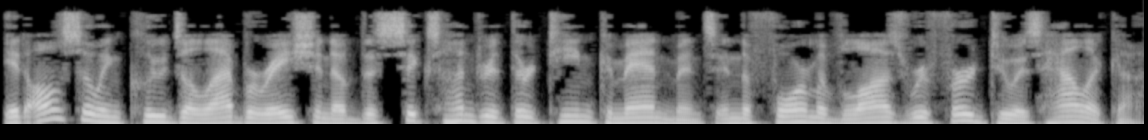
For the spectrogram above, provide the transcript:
It also includes elaboration of the 613 commandments in the form of laws referred to as halakha.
